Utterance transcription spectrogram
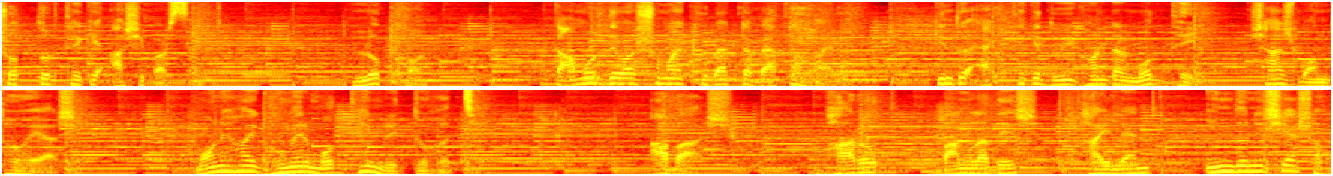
সত্তর থেকে আশি পার্সেন্ট। লক্ষণ, কামড় দেওয়ার সময় খুব একটা ব্যথা হয় না, কিন্তু এক থেকে দুই ঘণ্টার মধ্যেই শ্বাস বন্ধ হয়ে আসে। মনে হয় ঘুমের মধ্যেই মৃত্যু হচ্ছে। আবাস, ভারত, বাংলাদেশ, থাইল্যান্ড, ইন্দোনেশিয়া সহ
